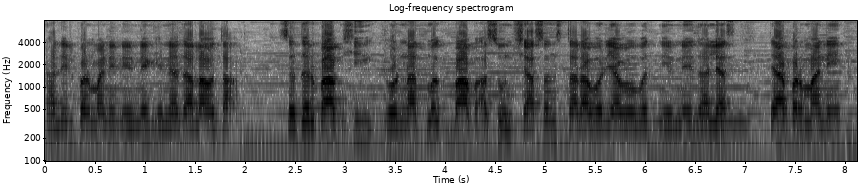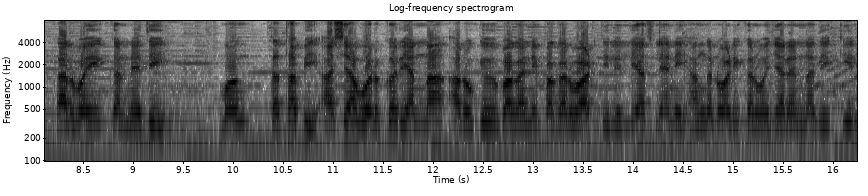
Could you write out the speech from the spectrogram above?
खालीलप्रमाणे निर्णय घेण्यात आला होता. सदर बाब ही धोरणात्मक बाब असून शासन स्तरावर याबाबत निर्णय झाल्यास त्याप्रमाणे कारवाई करण्यात येईल. मग तथापि अशा वर्कर यांना आरोग्य विभागाने पगारवाढ दिलेली असल्याने अंगणवाडी कर्मचाऱ्यांना देखील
